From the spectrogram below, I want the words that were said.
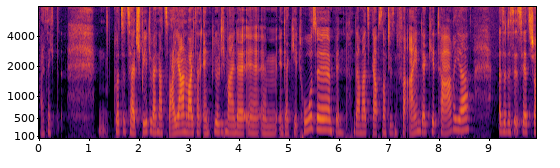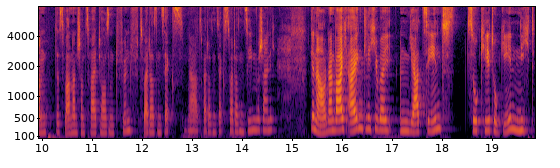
weiß nicht, kurze Zeit später, vielleicht nach zwei Jahren, war ich dann endgültig mal in der, äh, ähm, in der Ketose. Bin, damals gab es noch diesen Verein der Ketarier. Also das ist jetzt schon, das war dann schon 2005, 2006, ja, 2006, 2007 wahrscheinlich. Genau, dann war ich eigentlich über ein Jahrzehnt so ketogen, nicht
